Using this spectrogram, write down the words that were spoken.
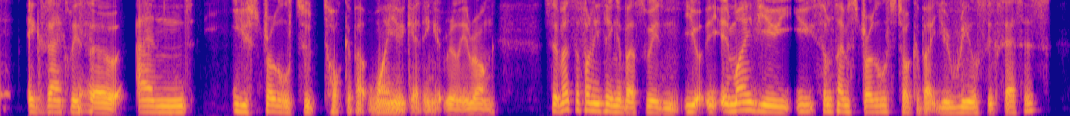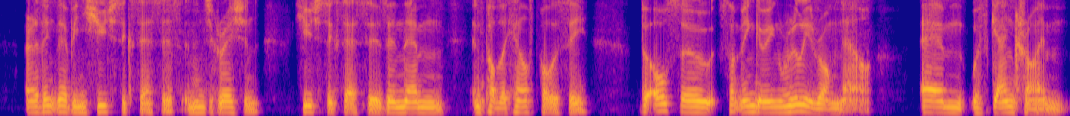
exactly yeah. so. And you struggle to talk about why you're getting it really wrong. So that's the funny thing about Sweden. You, in my view, you sometimes struggle to talk about your real successes. And I think there have been huge successes in integration, huge successes in um, in public health policy, but also something going really wrong now um, with gang crime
